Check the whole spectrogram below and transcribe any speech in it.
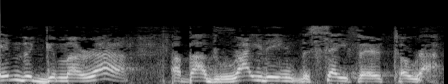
in the Gemara about writing the Sefer Torah.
